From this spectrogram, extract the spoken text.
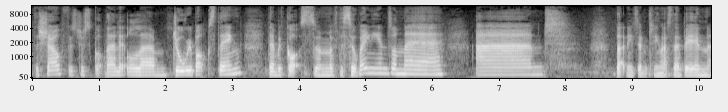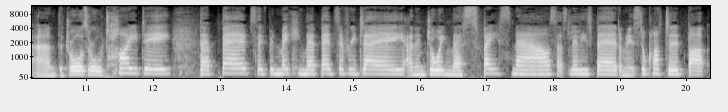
The shelf has just got their little um, jewellery box thing. Then we've got some of the Sylvanians on there. And that needs emptying that's their bin and the drawers are all tidy. Their beds they've been making their beds every day and enjoying their space now. So that's lily's bed. I mean it's still cluttered but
